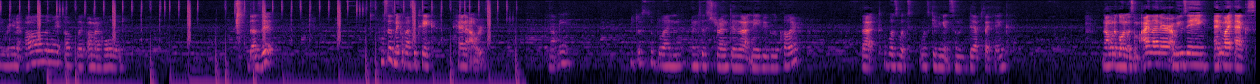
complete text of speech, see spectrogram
I'm bringing it all the way up like on my whole lid. That's it. Who says makeup has to take 10 hours? Not me. Just to blend and to strengthen that navy blue color that was what was giving it some depth I think. Now I'm gonna go in with some eyeliner. I'm using NYX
